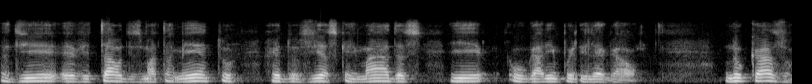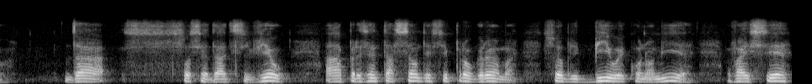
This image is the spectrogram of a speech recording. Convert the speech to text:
de evitar o desmatamento, reduzir as queimadas e o garimpo ilegal. No caso da sociedade civil, a apresentação desse programa sobre bioeconomia vai ser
